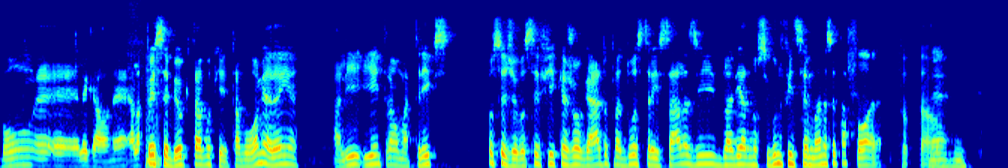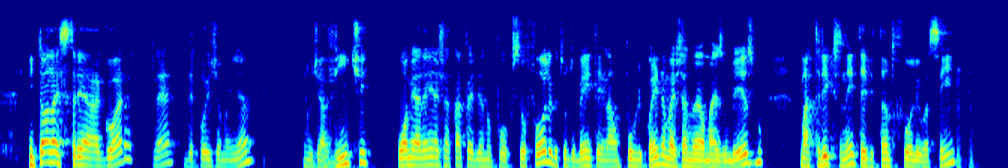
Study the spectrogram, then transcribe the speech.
bom é, é legal, né? Ela hum. percebeu que estava o quê? Tava o Homem-Aranha ali, ia entrar o Matrix, ou seja, você fica jogado para duas, três salas e ali no segundo fim de semana você está fora. Total. Né? Então ela estreia agora, né? Depois de amanhã, no dia 20. O Homem-Aranha já está perdendo um pouco seu fôlego, tudo bem, tem lá um público ainda, mas já não é mais o mesmo. Matrix nem teve tanto fôlego assim.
